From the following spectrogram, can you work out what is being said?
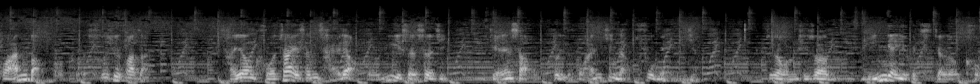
环保和可持续发展，采用可再生材料和绿色设计，减少对环境的负面影响。就是我们提出明年有个词叫做可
